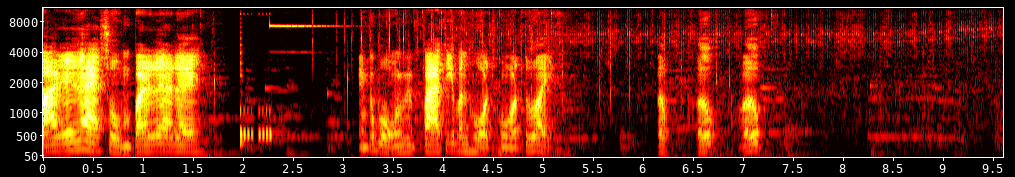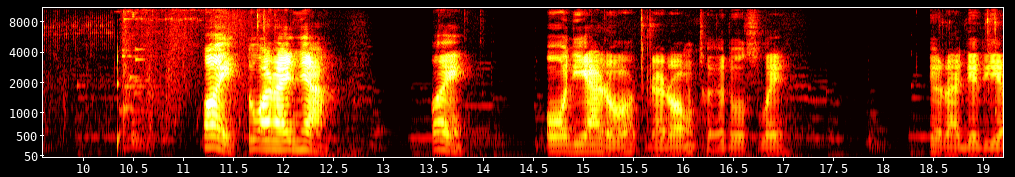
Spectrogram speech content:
ปเรื่อยๆสุ่มไปเรื่อยๆเลยเห็นก็บอกว่ามีปลาที่มันโหดโหดด้วยฮึบฮึบฮึบเฮ้ย ตัวอะไรเนี่ยเฮ้ย โอเดียเหรอเดี๋ยวลองถือดูสิชื่ออะไรเดียเดีย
